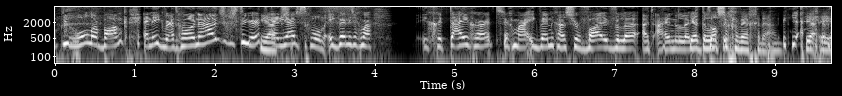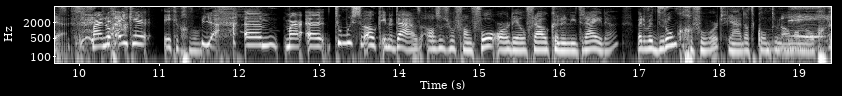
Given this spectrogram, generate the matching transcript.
op die rollerbank. En ik werd gewoon naar huis gestuurd. Ja, en precies. jij hebt het gewonnen. Ik ben zeg maar getijgerd, zeg maar. Ik ben gaan survivalen uiteindelijk. je hebt de lastige ik- weg gedaan. Ja, ja. Maar nog één keer, ik heb gewonnen. Ja. Ehm, maar eh, toen moesten we ook inderdaad als een soort van vooroordeel... vrouwen kunnen niet rijden. Werden we dronken gevoerd. Ja, dat kon toen allemaal nog.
